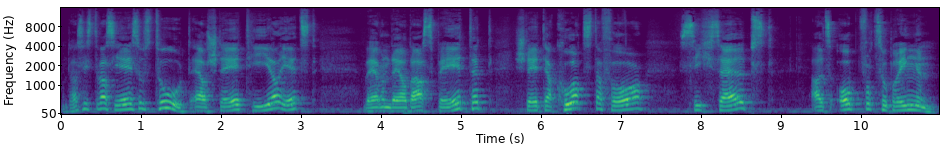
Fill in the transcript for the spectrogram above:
Und das ist, was Jesus tut. Er steht hier jetzt, während er das betet, steht er kurz davor, sich selbst als Opfer zu bringen.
